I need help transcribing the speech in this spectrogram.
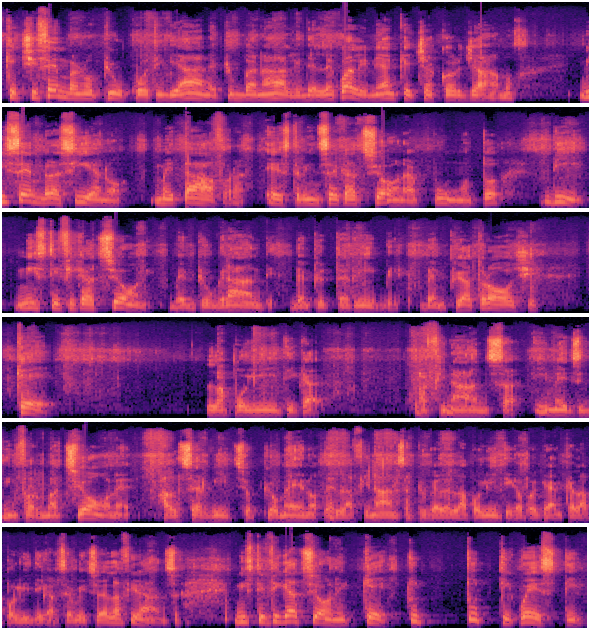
che ci sembrano più quotidiane, più banali, delle quali neanche ci accorgiamo, mi sembra siano metafora, estrinsecazione appunto di mistificazioni ben più grandi, ben più terribili, ben più atroci che la politica, la finanza, i mezzi di informazione al servizio più o meno della finanza più che della politica, poiché anche la politica al servizio della finanza, mistificazioni che tu, tutti questi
